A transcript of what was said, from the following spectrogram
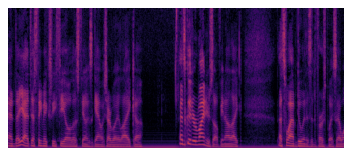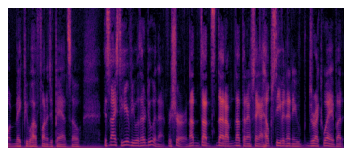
And uh, yeah, it definitely makes me feel those feelings again, which I really like. Uh, it's good to remind yourself, you know, like that's why I'm doing this in the first place. I want to make people have fun in Japan. So it's nice to hear people that are doing that for sure. Not not that I'm not that I'm saying I help Steven in any direct way, but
